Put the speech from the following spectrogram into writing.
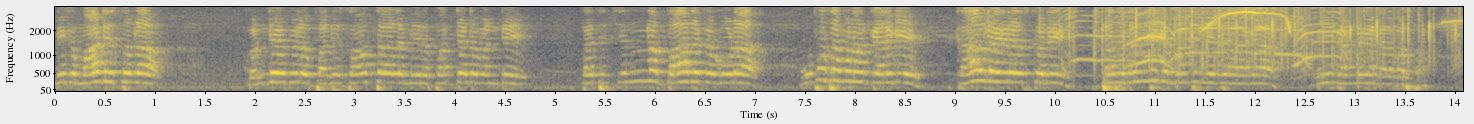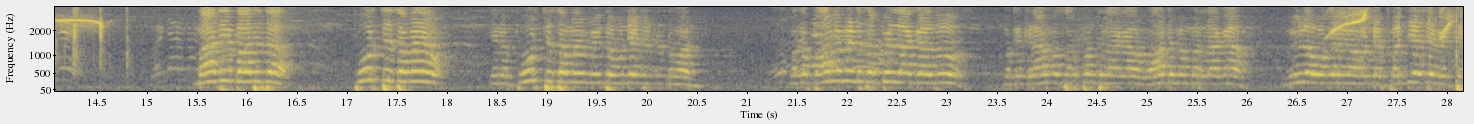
మీకు మాటిస్తున్నాం. కొండేపులో పది సంవత్సరాలు మీరు పడ్డటువంటి ప్రతి చిన్న బాధకు కూడా ఉపశమనం కలిగి కాళ్ళు ఎగరేసుకొని పది మందికి మంచి చేసేలాగా మీకు అండగా నిలబడతాం. మాది బాధ్యత పూర్తి సమయం నేను పూర్తి సమయం మీతో ఉండేటటువంటి వాడిని ఒక పార్లమెంట్ సభ్యుల్లా కాదు ఒక గ్రామ సర్పంచ్ లాగా వార్డు మెంబర్ లాగా మీలో ఒకరిగా ఉండే పనిచేసే వ్యక్తి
